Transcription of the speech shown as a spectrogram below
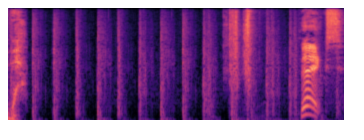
Blood. Thanks.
